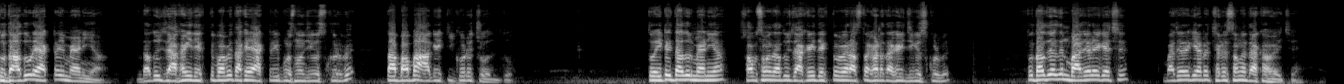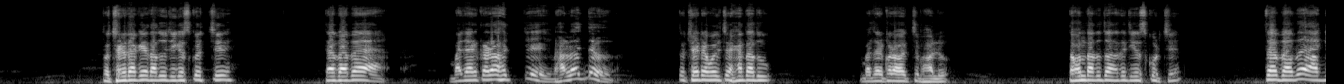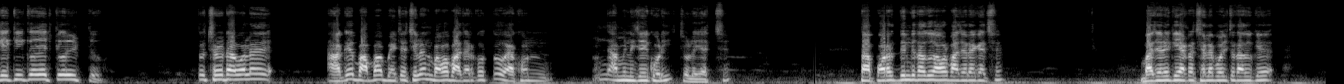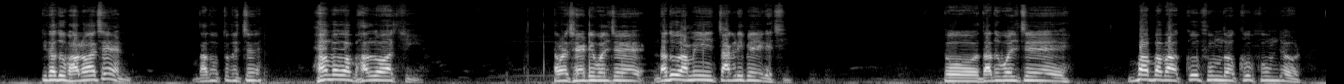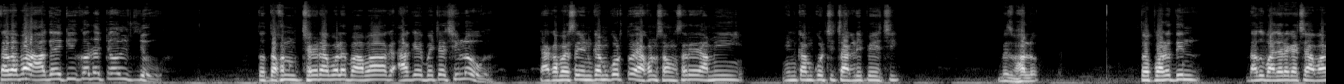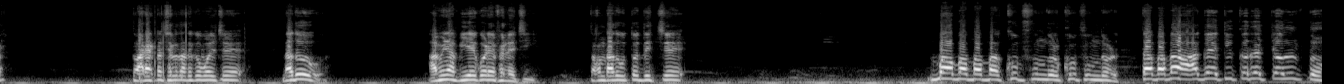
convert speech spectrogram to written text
তো দাদুর একটাই ম্যানিয়া দাদু যাকেই দেখতে পাবে তাকে একটাই প্রশ্ন জিজ্ঞেস করবে, তা বাবা আগে কি করে চলতো? তো এটাই দাদুর ম্যানিয়া সবসময় দাদু যাকেই দেখতে পাবে রাস্তাঘাটে তাকেই জিজ্ঞেস করবে। তো দাদু একদিন বাজারে গেছে, বাজারে গিয়ে একটা ছেলের সঙ্গে দেখা হয়েছে। তো ছেলেটাকে দাদু জিজ্ঞেস করছে, তা বাবা, বাজার করা হচ্ছে ভালো তো? তো ছেলেটা বলছে হ্যাঁ দাদু, বাজার করা হচ্ছে ভালো। তখন দাদু দাদাকে জিজ্ঞেস করছে, তা বাবা, আগে কি করে চলতো? তো ছেলেটা বলে আগে বাবা বেঁচে ছিলেন, বাবা বাজার করতো, এখন আমি নিজেই করি, চলে যাচ্ছে। তা পরের দিনকে দাদু আবার বাজারে গেছে। বাজারে গিয়ে একটা ছেলে বলছে দাদুকে, কি দাদু ভালো আছেন? দাদু উত্তর দিচ্ছে হ্যাঁ বাবা, ভালো আছি। তারপরে ছেলেটি বলছে, দাদু, আমি চাকরি পেয়ে গেছি। তো দাদু বলছে, বাহ বাবা খুব সুন্দর খুব সুন্দর। তা বাবা, আগে কি করে চলতো? তো তখন ছেলেটা বলে, বাবা আগে বেঁচে ছিল টাকা পয়সা ইনকাম করতো, এখন সংসারে আমি ইনকাম করছি, চাকরি পেয়েছি। বেশ ভালো। তো পরের দিন দাদু বাজারে গেছে আবার। তো আরেকটা ছেলে দাদুকে বলছে, দাদু, আমি না বিয়ে করে ফেলেছি। তখন দাদু উত্তর দিচ্ছে, বাবা বাবা, খুব সুন্দর খুব সুন্দর। তা বাবা, আগে কি করে চলতো?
